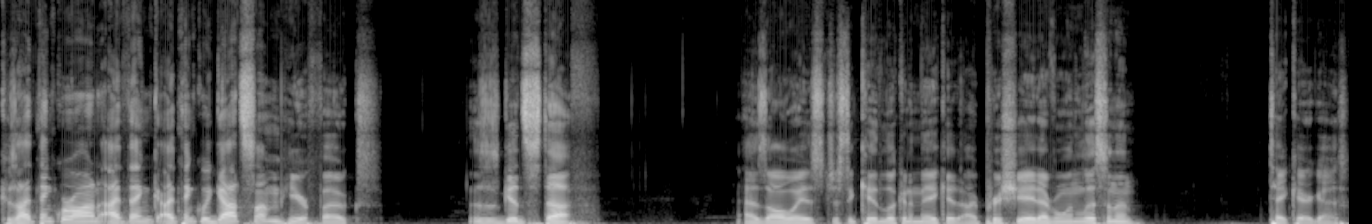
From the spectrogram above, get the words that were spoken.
Cuz I think we're on I think I think we got something here, folks. This is good stuff. As always, just a kid looking to make it. I appreciate everyone listening. Take care, guys.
